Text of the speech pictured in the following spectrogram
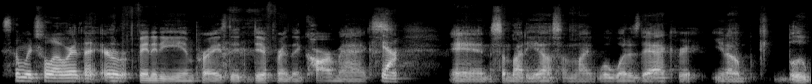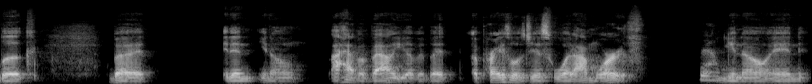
so much lower than Infiniti and praised it different than CarMax. Yeah. And somebody else, I'm like, well, what is the accurate, you know, blue book? But it didn't, you know, I have a value of it, but appraisal is just what I'm worth. Yeah. You know, and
